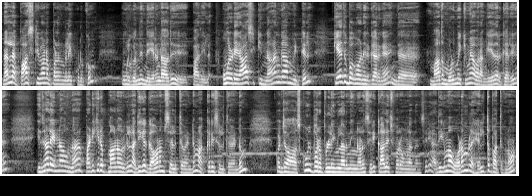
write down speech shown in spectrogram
நல்ல பாசிட்டிவான பலன்களை கொடுக்கும். உங்களுக்கு வந்து இந்த இரண்டாவது பாதியில். உங்களுடைய ராசிக்கு நான்காம் வீட்டில் கேது பகவான் இருக்காருங்க. இந்த மாதம் முழுமைக்குமே அவர் அங்கேயே தான் இருக்காருங்க இதனால் என்ன ஆகும்னா படிக்கிற மாணவர்கள் அதிக கவனம் செலுத்த வேண்டும் அக்கறை செலுத்த வேண்டும். கொஞ்சம் ஸ்கூல் போகிற பிள்ளைங்களா இருந்தீங்கனாலும் சரி காலேஜ் போகிறவங்களா இருந்தாலும் சரி அதிகமாக உடம்புல ஹெல்த்தை பார்த்துக்கணும்.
